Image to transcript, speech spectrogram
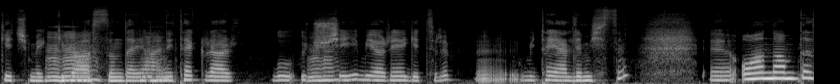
geçmek Hı-hı. gibi aslında yani Hı-hı. tekrar bu üç Hı-hı. şeyi bir araya getirip e, bir teyellemişsin. E, o anlamda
